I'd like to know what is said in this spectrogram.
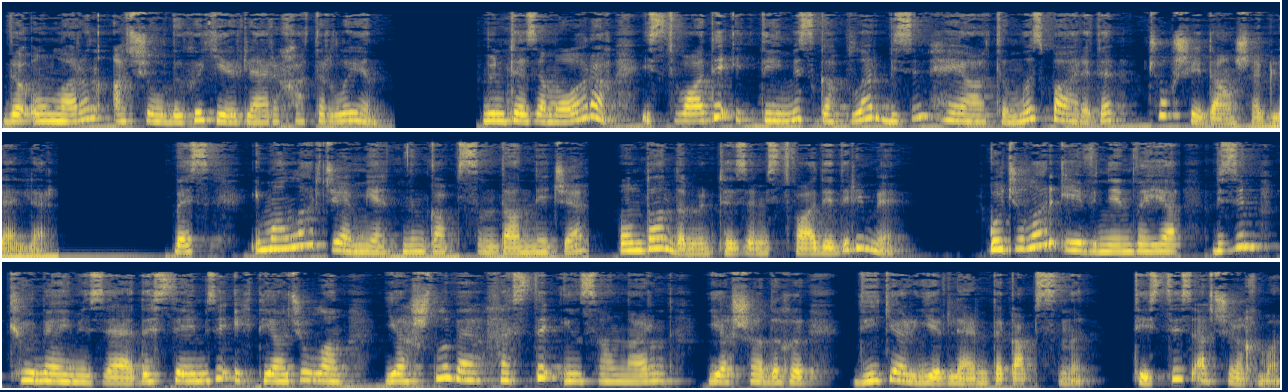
və onların açıldığı yerləri xatırlayın. Müntəzəm olaraq istifadə etdiyimiz qapılar bizim həyatımız barədə çox şey danışa bilərlər. Bəs imanlar cəmiyyətinin qapısından necə? Ondan da müntəzəm istifadə edirikmi? Qocalar evinin və ya bizim köməyimizə, dəstəyimizə ehtiyacı olan yaşlı və xəstə insanların yaşadığı digər yerlərin də qapısını tez-tez açırıqmı?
